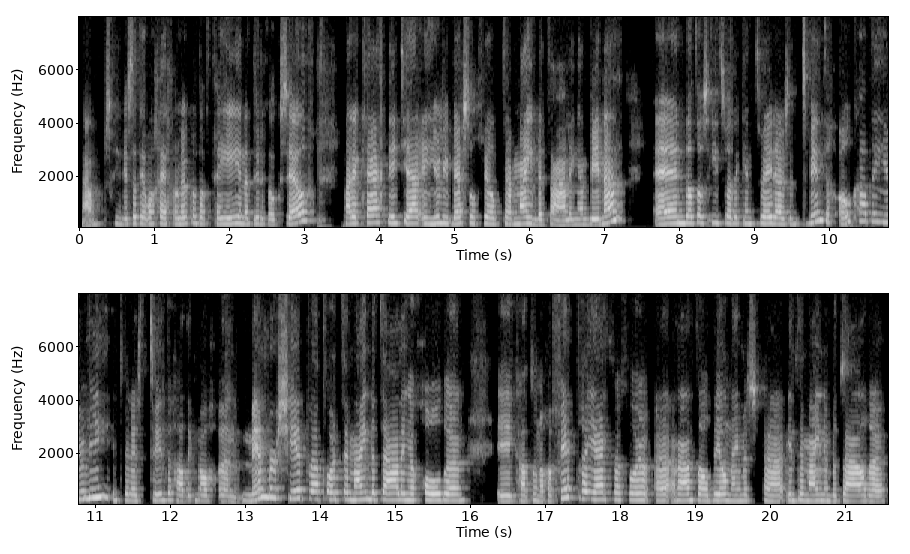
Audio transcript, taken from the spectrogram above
nou misschien is dat helemaal geen geluk, want dat creëer je natuurlijk ook zelf. Maar ik krijg dit jaar in juli best wel veel termijnbetalingen binnen. En dat was iets wat ik in 2020 ook had in juli. In 2020 had ik nog een membership waarvoor termijnbetalingen golden. Ik had toen nog een VIP-traject waarvoor uh, een aantal deelnemers uh, in termijnen betaalden.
